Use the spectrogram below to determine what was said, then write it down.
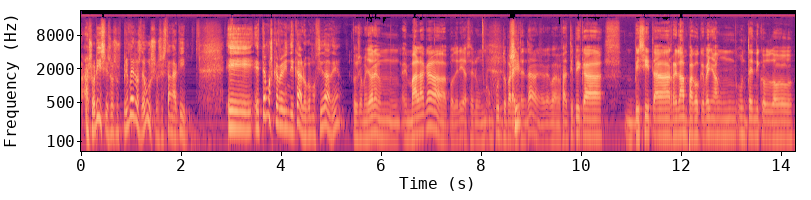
as orixes, os seus primeiros debuxos están aquí. E, e temos que reivindicalo como cidade, eh? Pois o mellor en, en Málaga podería ser un, un punto para sí. intentar A típica visita relámpago que veña un, un técnico do,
